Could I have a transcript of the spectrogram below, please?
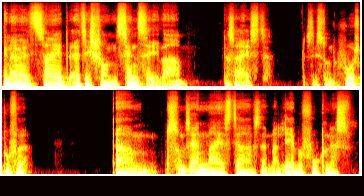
In einer Zeit, als ich schon Sensei war, das heißt, das ist so eine Vorstufe ähm, zum Zen-Meister, das nennt man Lehrbefugnis,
